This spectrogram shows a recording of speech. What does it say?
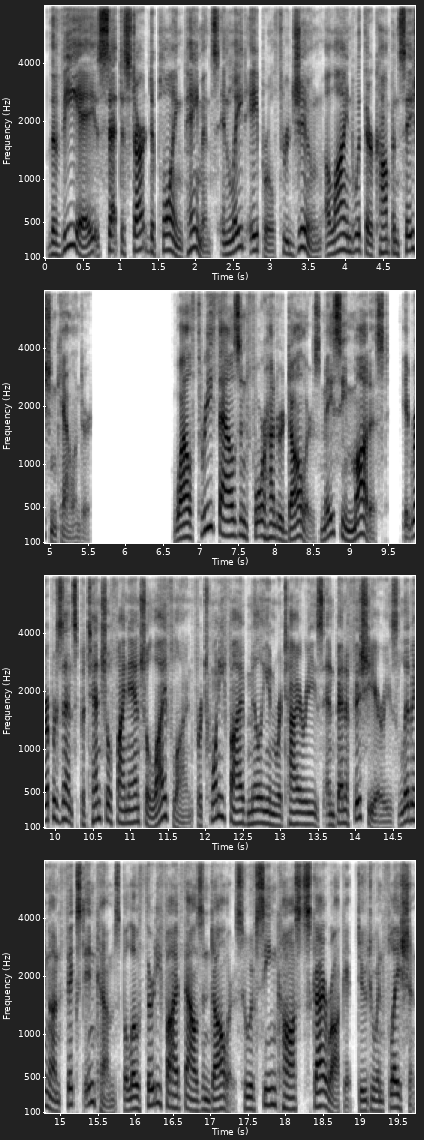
The VA is set to start deploying payments in late April through June aligned with their compensation calendar. While $3,400 may seem modest, it represents potential financial lifeline for 25 million retirees and beneficiaries living on fixed incomes below $35,000 who have seen costs skyrocket due to inflation.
